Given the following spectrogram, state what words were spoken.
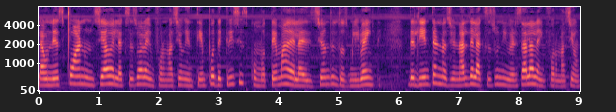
la UNESCO ha anunciado el acceso a la información en tiempos de crisis como tema de la edición del 2020 del Día Internacional del Acceso Universal a la Información,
